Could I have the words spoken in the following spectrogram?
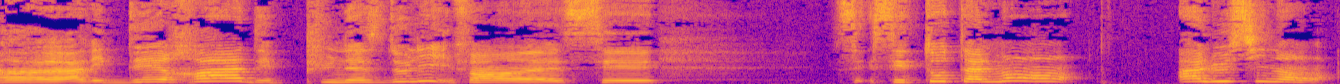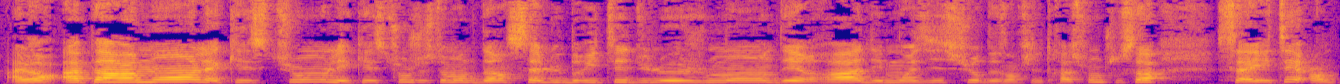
euh, avec des rats, des punaises de lit, enfin c'est... C'est totalement hallucinant. Alors apparemment la question, les questions justement d'insalubrité du logement, des rats, des moisissures, des infiltrations, tout ça, ça a été un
